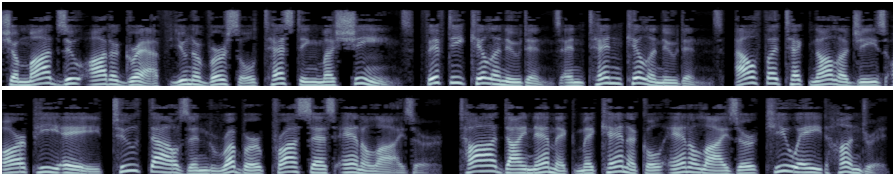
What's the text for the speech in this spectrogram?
Shimadzu Autograph Universal Testing Machines 50 kilonewtons and 10 kilonewtons, Alpha Technologies RPA 2000 Rubber Process Analyzer, TA Dynamic Mechanical Analyzer Q800,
